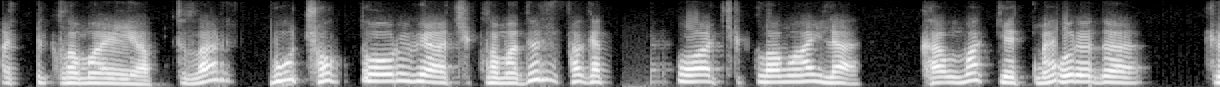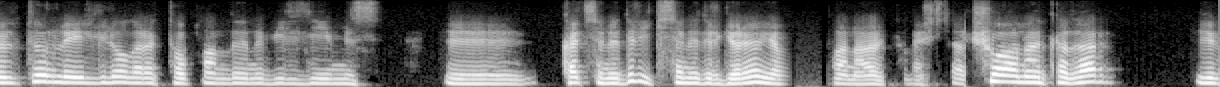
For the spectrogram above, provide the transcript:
açıklamayı yaptılar. Bu çok doğru bir açıklamadır. Fakat bu açıklamayla kalmak yetmez. Orada kültürle ilgili olarak toplandığını bildiğimiz e, kaç senedir, iki senedir görev yapan arkadaşlar. Şu ana kadar e,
